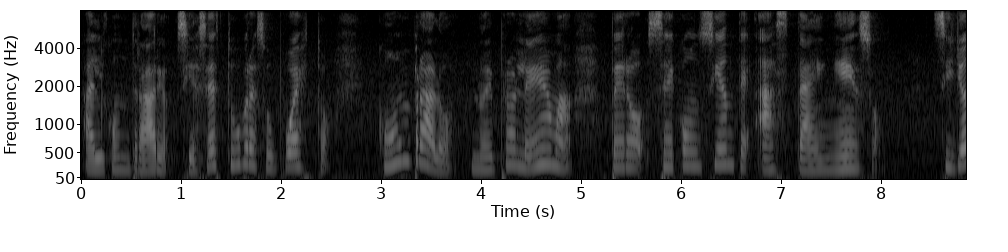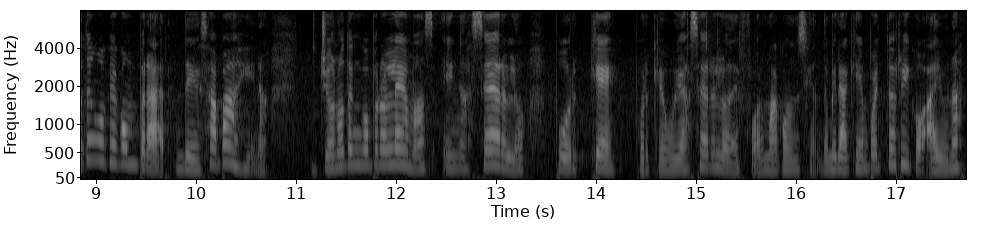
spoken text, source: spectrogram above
Al contrario, si ese es tu presupuesto, cómpralo, no hay problema, pero sé consciente hasta en eso. Si yo tengo que comprar de esa página, yo no tengo problemas en hacerlo. ¿Por qué? Porque voy a hacerlo de forma consciente. Mira, aquí en Puerto Rico hay una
